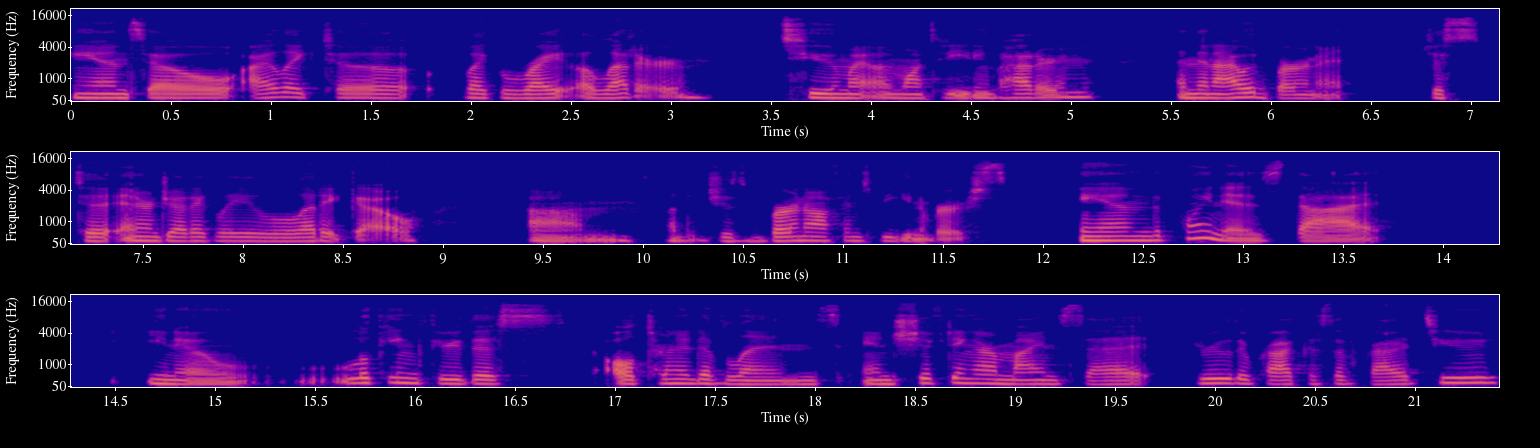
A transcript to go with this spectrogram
And so I like to like write a letter to my unwanted eating pattern and then I would burn it just to energetically let it go. Um, let it just burn off into the universe. And the point is that, you know, looking through this alternative lens and shifting our mindset through the practice of gratitude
